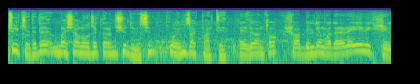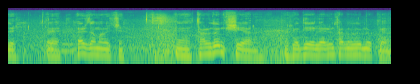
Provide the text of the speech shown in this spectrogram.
Türkiye'de de başarılı olacaklarını düşündüğümüz için oyumuz AK Parti'ye. Erdoğan Tok şu an bildiğim kadarıyla iyi bir kişidir. Evet, her zaman için. Evet, tanıdığım kişi yani. Başka diğerlerini tanıdığım yok yani.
